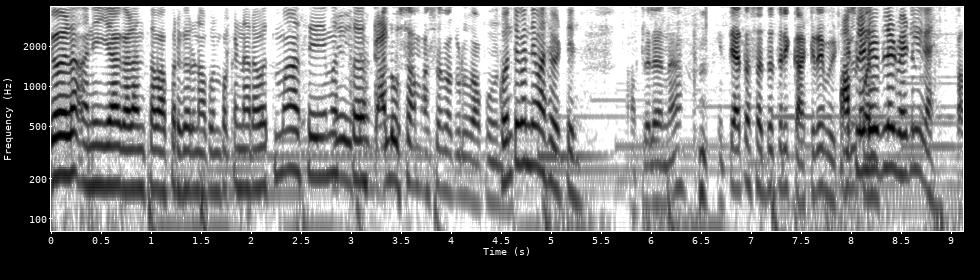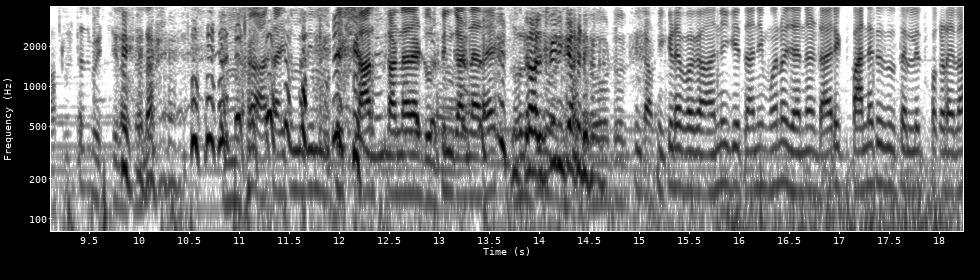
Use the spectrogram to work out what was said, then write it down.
गळ आणि या गळांचा वापर करून आपण पकडणार आहोत. मासे मस्त. कालोसा मासा पकडू आपण. कोणते कोणते मासे भेटतील? आपल्याला ना इथे आता सध्या तरी काटेरे भेटतील पापलेट पण बिपलेट भेटेल काय? पापलेटच भेटतील आपल्याला. आता मोठे शार्क्स काढणार आहे डॉल्फिन काढणार आहे. डॉल्फिन काढू. हो, डॉल्फिन इकडे बघा अनिकेत आणि मनोज यांना डायरेक्ट पाण्यातच उतरलेत पकडायला.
